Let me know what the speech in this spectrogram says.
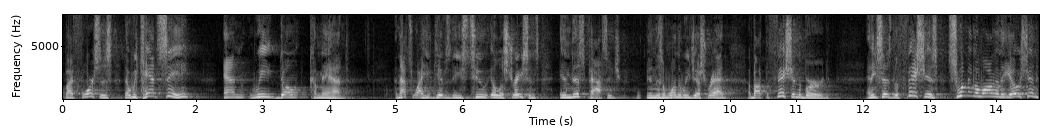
by forces that we can't see and we don't command. And that's why he gives these two illustrations in this passage, in this one that we just read, about the fish and the bird. And he says the fish is swimming along in the ocean.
